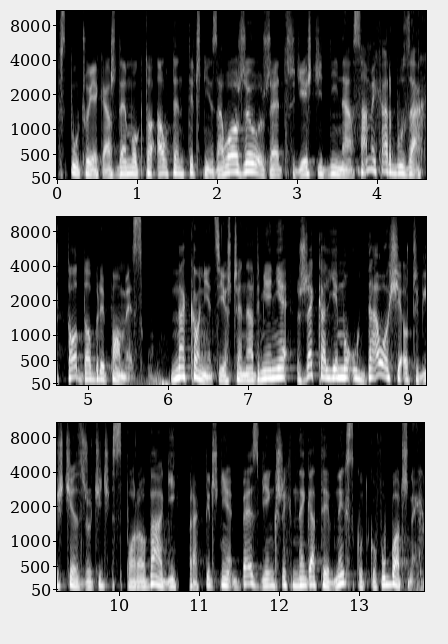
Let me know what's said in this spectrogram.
Współczuję każdemu, kto autentycznie założył, że 30 dni na samych arbuzach to dobry pomysł. Na koniec jeszcze nadmienię, że Kaliemu udało się oczywiście zrzucić sporo wagi, praktycznie bez większych negatywnych skutków ubocznych.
